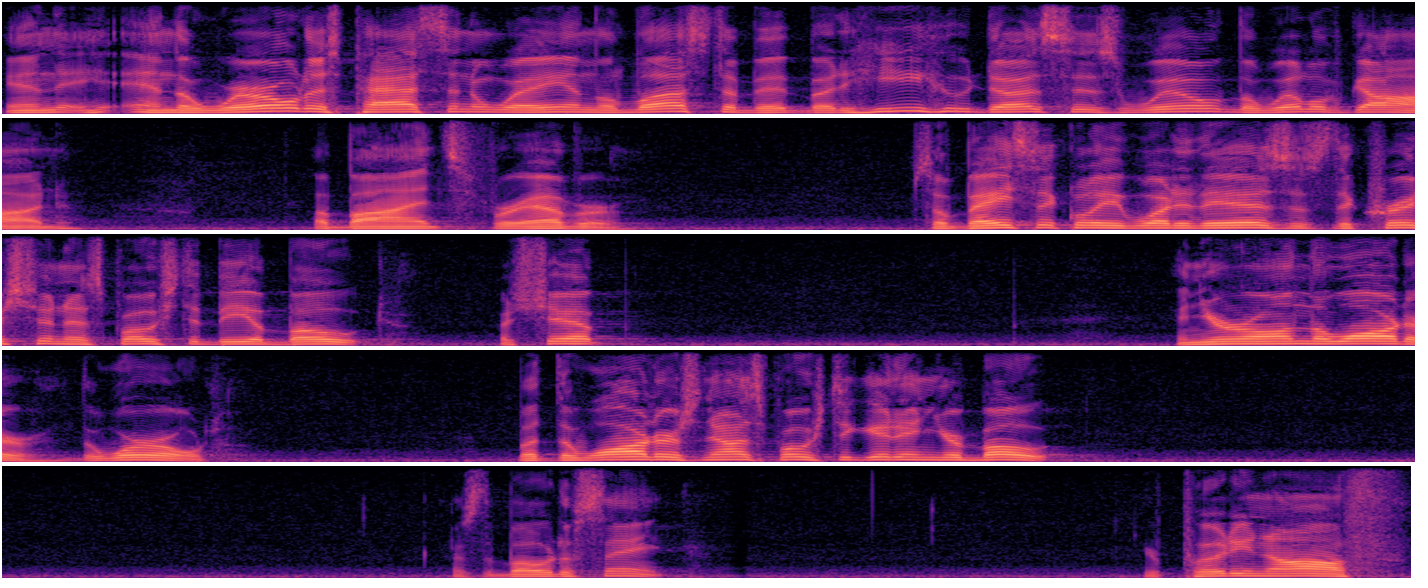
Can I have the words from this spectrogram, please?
And, and the world is passing away and the lust of it, but he who does his will, the will of God, abides forever. So basically, what it is, is the Christian is supposed to be a boat, a ship. And you're on the water, the world. But the water is not supposed to get in your boat. Because the boat will sink. You're putting off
